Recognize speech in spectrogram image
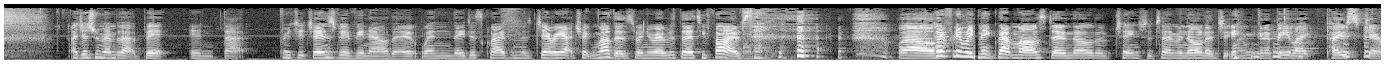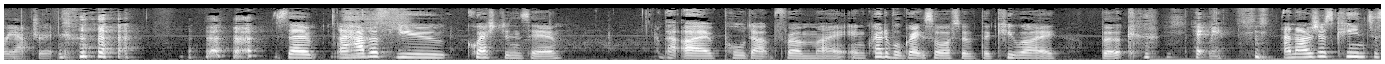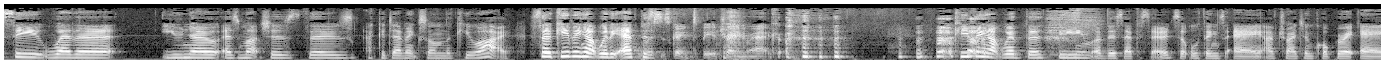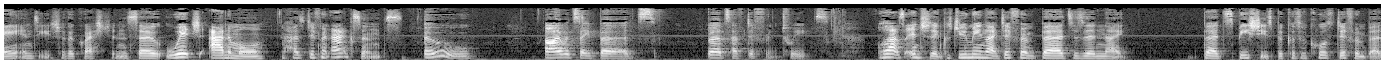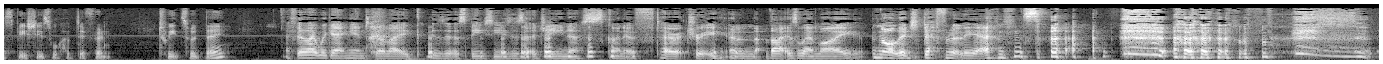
I just remember that a bit in that Bridget Jones movie now, though, when they describe them as geriatric mothers when you're over 35. So well, hopefully, when we make that milestone, they'll have changed the terminology. I'm going to be like post geriatric. so I have a few questions here that I've pulled up from my incredible great source of the QI book. Hit me. and I was just keen to see whether you know as much as those academics on the QI. So keeping up with the episode. Well, this is going to be a train wreck. Keeping up with the theme of this episode, so all things A, I've tried to incorporate A into each of the questions. So, which animal has different accents? Oh, I would say birds. Birds have different tweets. Well, that's interesting because do you mean like different birds as in like bird species? Because, of course, different bird species will have different tweets, would they? I feel like we're getting into the like, is it a species, is it a genus kind of territory, and that is where my knowledge definitely ends. um,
